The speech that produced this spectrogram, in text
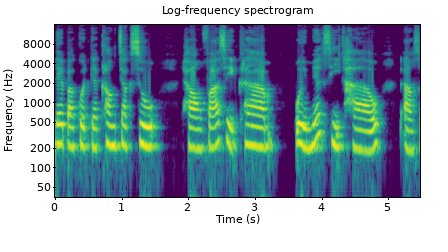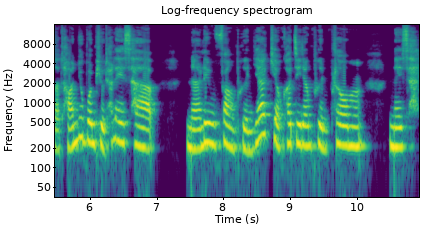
ได้ปรากฏแก่คลองจักสุท้องฟ้าสีคราม ปุ๋ยเมฆสีขาวต่างสะท้อนอยู่บนผิวทะเลสาบณริมฝั่งผืนหญ้าเขียวขจีดังผืนพรม ในสาย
